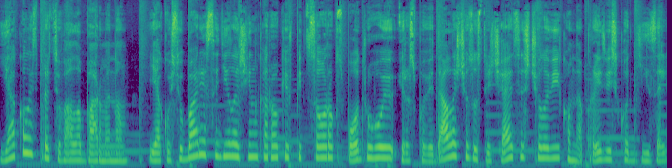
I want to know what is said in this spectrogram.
Я колись працювала барменом. Якось у барі сиділа жінка років під 40 з подругою і розповідала, що зустрічається з чоловіком на прізвисько Дізель.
